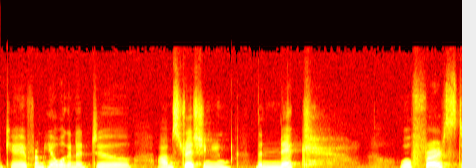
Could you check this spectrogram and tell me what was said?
Okay, from here we're gonna do um, stretching the neck. Well, first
